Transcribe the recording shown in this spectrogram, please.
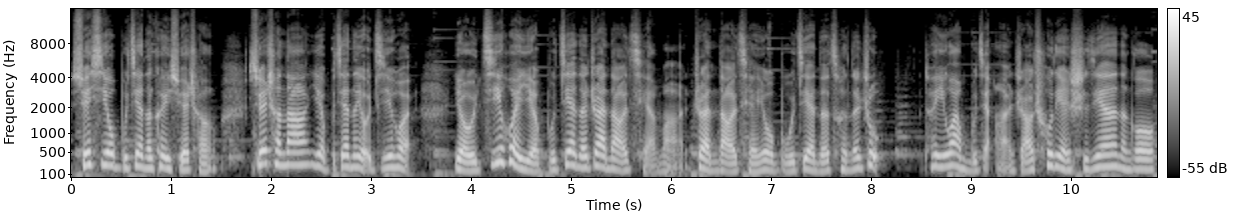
学习又不见得可以学成，学成呢也不见得有机会，有机会也不见得赚到钱嘛，赚到钱又不见得存得住。退一万步讲啊，只要抽点时间，能够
